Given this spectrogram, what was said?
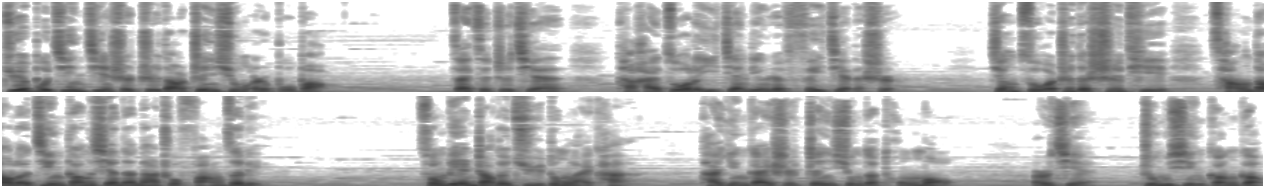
绝不仅仅是知道真凶而不报，在此之前，他还做了一件令人费解的事，将佐之的尸体藏到了静冈县的那处房子里。从连长的举动来看，他应该是真凶的同谋，而且忠心耿耿。”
